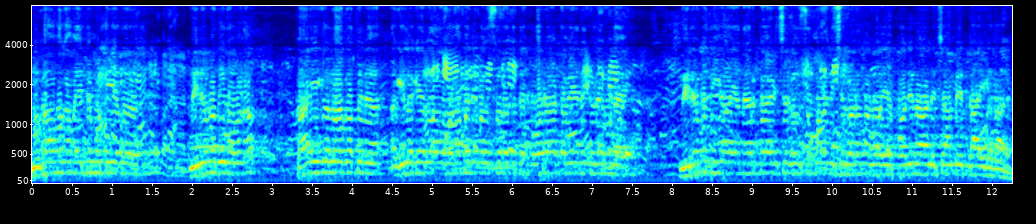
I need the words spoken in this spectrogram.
മുഖാമുഖം ഏറ്റുമുട്ടിയത് നിരവധി തവണ കായിക ലോകത്തിന് അഖില കേരള വടംവലി മത്സരത്തിന്റെ പോരാട്ട വേദികളിലൂടെ നിരവധിയായ നേർക്കാഴ്ചകൾ സമ്മാനിച്ചു കടന്നുപോയ പതിനാല് ചാമ്പ്യൻ കായിക താരം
